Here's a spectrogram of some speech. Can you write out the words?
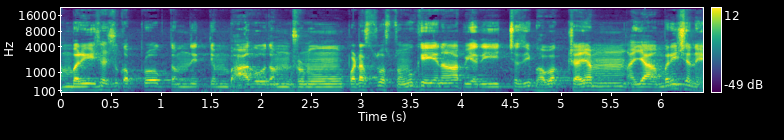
ಅಂಬರೀಷ ಶುಕಪ್ರೋಕ್ತಂ ನಿತ್ಯಂ ಭಾಗವತಂ ಶೃಣು ಪಟಸ್ವ ಸ್ವಮುಖೇನಾಪಿ ಯದಿ ಇಚ್ಛಸಿ ಭವಕ್ಷಯಂ. ಅಯ್ಯ ಅಂಬರೀಷನೇ,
